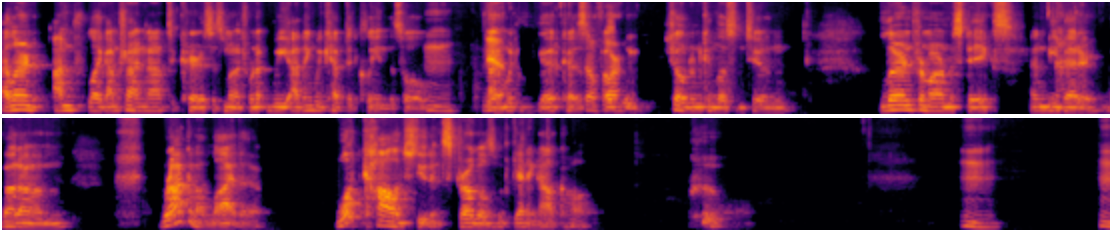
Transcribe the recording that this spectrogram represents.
I learned I'm like I'm trying not to curse as much. We're not, we I think we kept it clean this whole mm, yeah. time, which is good because so hopefully children can listen to and learn from our mistakes and be better. but um, we're not gonna lie though. What college student struggles with getting alcohol? Who? Hmm. Hmm.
